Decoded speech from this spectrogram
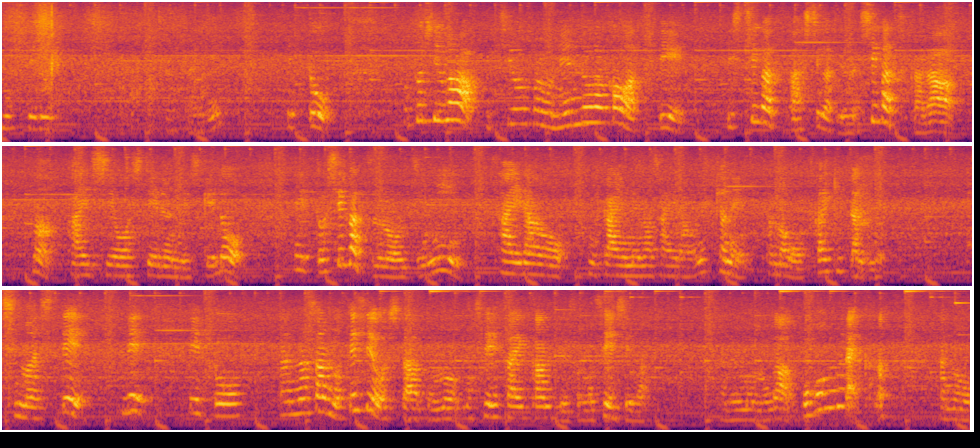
モってるなんかねえっと今年は一応その年度が変わってで7月あ7月じゃない4月からまあ開始をしてるんですけどえっと4月のうちに採卵を2回目の採卵をね去年卵を使い切ったのでしましてでえっと旦那さんの手製をした後の、まあ、精細管っていうその精子があるものが5本ぐらいかな。あの、え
